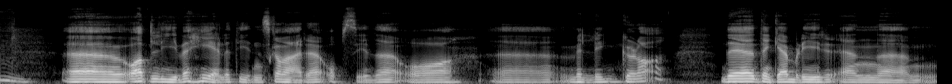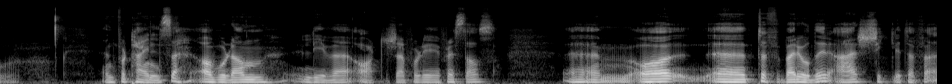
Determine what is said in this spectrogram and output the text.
Eh, og at livet hele tiden skal være oppside og eh, veldig glad, det tenker jeg blir en, en fortegnelse av hvordan livet arter seg for de fleste av oss. Um, og uh, tøffe perioder er skikkelig tøffe.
